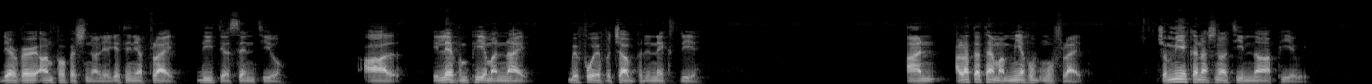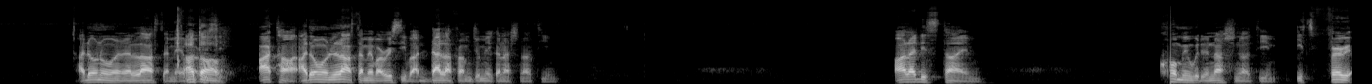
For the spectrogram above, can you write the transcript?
they're very unprofessional. You're getting your flight details sent to you at 11 p.m. at night before you have to travel for the next day. And a lot of time I'm me have my flight. Jamaica national team not pay me. I don't know when the last time I ever At all. received. At all. I don't know when the last time I ever received a dollar from Jamaica national team. All of this time coming with the national team, it's very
